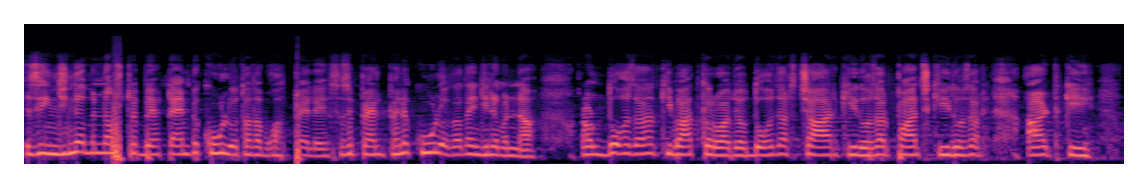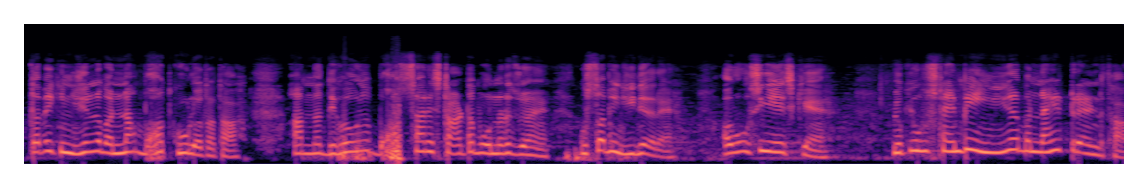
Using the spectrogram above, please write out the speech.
जैसे इंजीनियर बनना उस टाइम पे कूल होता था बहुत पहले। सबसे पहले पहले कूल होता था इंजीनियर बनना। दो हज़ार की बात करो आप, जब दो हज़ार चार की, दो हज़ार पाँच की, दो हज़ार आठ की, तब एक इंजीनियर बनना बहुत कूल होता था। आप ना देखो तो बहुत सारे स्टार्टअप ओनर जो हैं, वो सब इंजीनियर हैं और उसी एज के हैं। क्योंकि उस टाइम पे इंजीनियर बनना ही ट्रेंड था।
